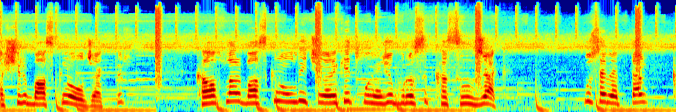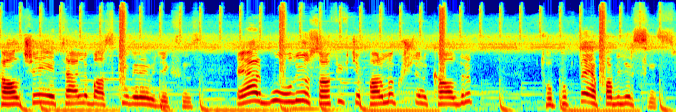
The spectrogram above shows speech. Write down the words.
aşırı baskın olacaktır. Kalflar baskın olduğu için hareket boyunca burası kasılacak. Bu sebepten kalçaya yeterli baskı veremeyeceksiniz. Eğer bu oluyorsa hafifçe parmak uçlarını kaldırıp topukta yapabilirsiniz.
